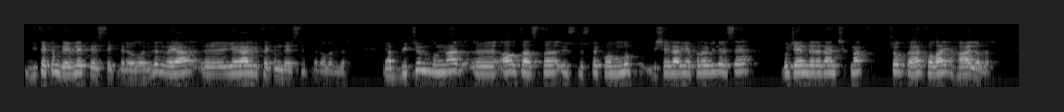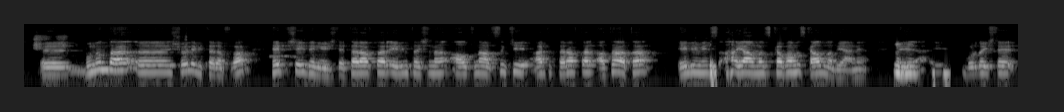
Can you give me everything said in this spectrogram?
bir takım devlet destekleri olabilir veya e, yerel bir takım destekler olabilir. Ya bütün bunlar e, alt hasta üst üste konulup bir şeyler yapılabilirse bu cendereden çıkmak çok daha kolay hal alır. E, bunun da e, şöyle bir tarafı var. Hep şey deniyor işte taraftar elin taşına altına atsın ki artık taraftar ata ata elimiz, ayağımız, kafamız kalmadı yani. E, burada işte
